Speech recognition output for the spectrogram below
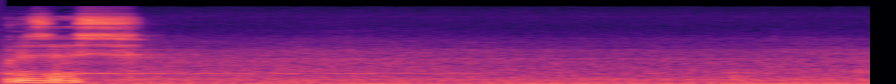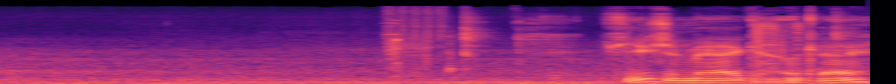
What is this? Fusion mag, okay.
